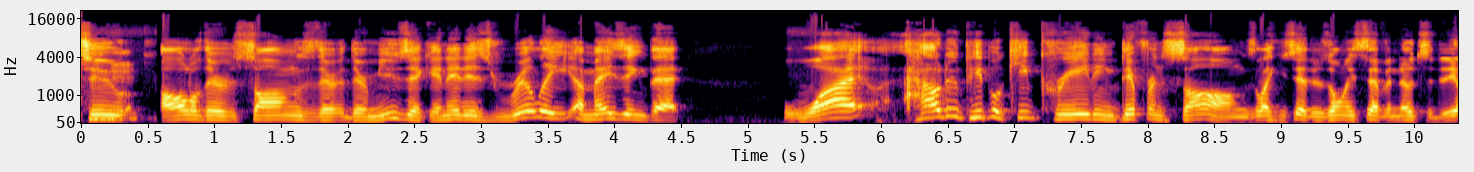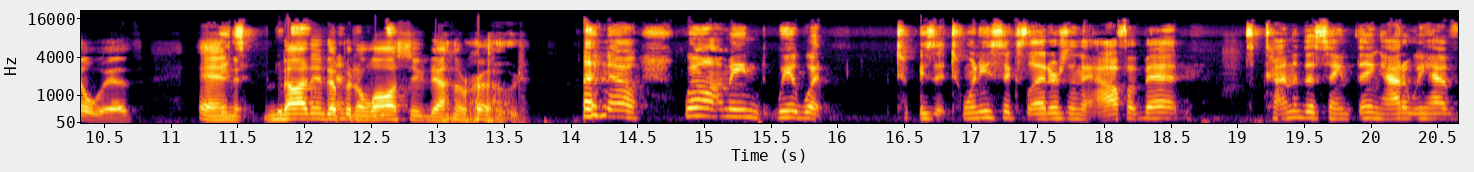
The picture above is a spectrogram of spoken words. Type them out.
to Mhm. all of their songs, their their music, and it is really amazing that why how do people keep creating different songs? Like you said, there's only seven notes to deal with, and It's not end up in a lawsuit down the road. I know. Well, I mean, we have what t- is it 26 letters in the alphabet? It's kind of the same thing. How do we have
